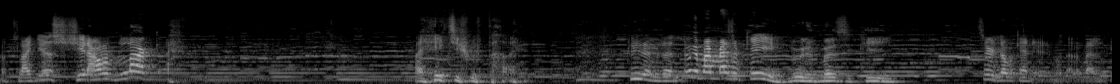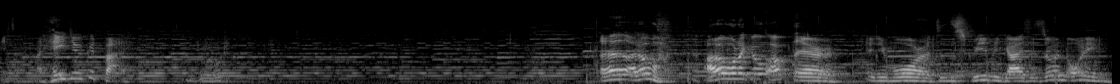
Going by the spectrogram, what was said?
Looks like you're shit out of luck. I hate you, goodbye. Please understand. Look at my massive key. Look at the massive key. Seriously, we can't do it without a valid visa. I hate you, goodbye. Rude. Uh, I don't, I don't want to go up there anymore to the screaming guys. It's so annoying.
